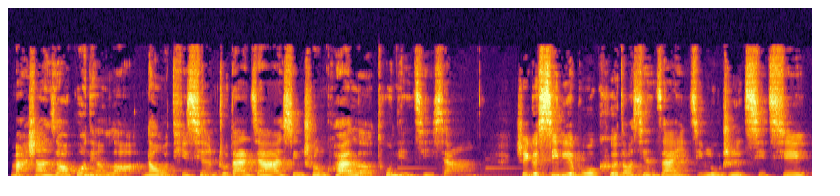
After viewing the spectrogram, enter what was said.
马上就要过年了，那我提前祝大家新春快乐，兔年吉祥。这个系列播客到现在已经录制了七期，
